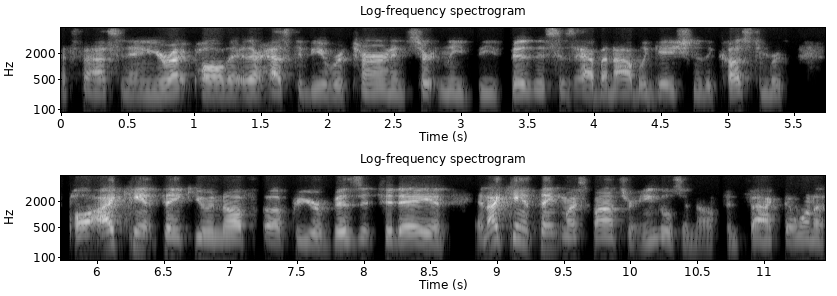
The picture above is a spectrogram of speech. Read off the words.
That's fascinating. You're right, Paul. There, there has to be a return, and certainly these businesses have an obligation to the customers. Paul, I can't thank you enough uh, for your visit today, and and I can't thank my sponsor Ingles enough. In fact, I want to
